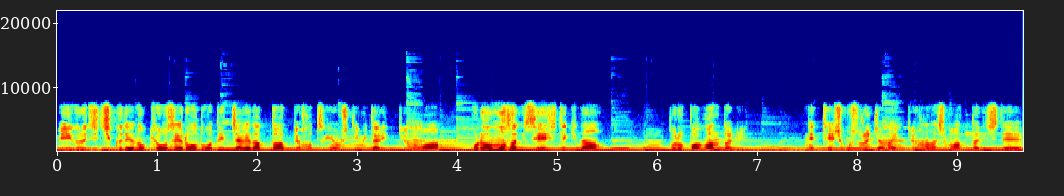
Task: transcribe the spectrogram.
ウイグル自治区での強制労働はでっち上げだったっていう発言をしてみたりっていうのはこれはまさに政治的なプロパガンダに、ね、抵触するんじゃないっていう話もあったりして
